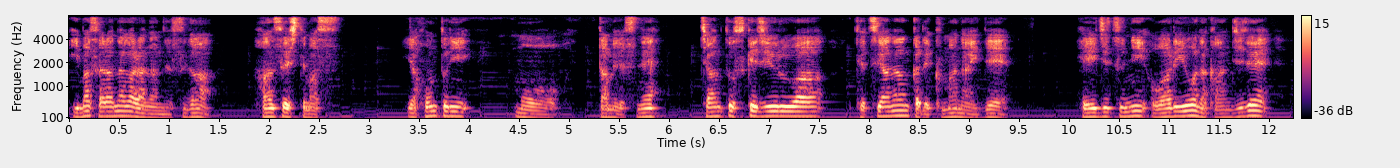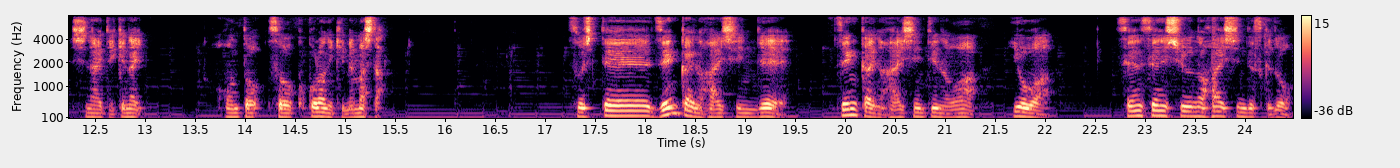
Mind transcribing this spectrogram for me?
今更ながらなんですが反省してます。いや本当にもうダメですね。ちゃんとスケジュールは徹夜なんかで組まないで平日に終わるような感じでしないといけない。本当そう心に決めました。そして前回の配信で前回の配信っていうのは要は先々週の配信ですけど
